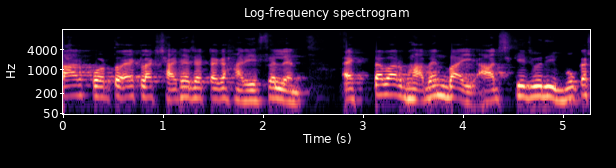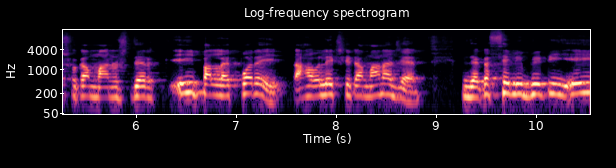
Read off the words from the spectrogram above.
তারপর তো এক লাখ ষাট হাজার টাকা হারিয়ে ফেললেন। একটাবার ভাবেন ভাই, আজকে যদি বোকা শোকা মানুষদের এই পাল্লায় পড়ে, তাহলে সেটা মানা যায়। কিন্তু একটা সেলিব্রিটি এই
